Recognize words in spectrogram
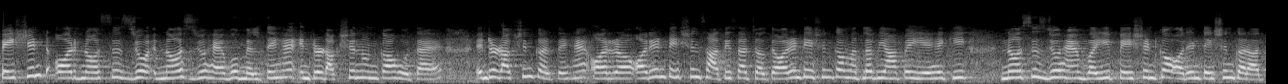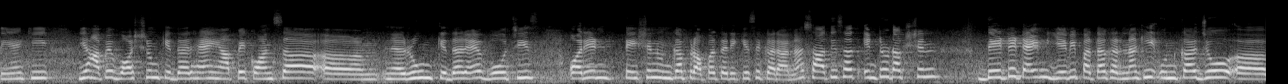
पेशेंट और नर्सेज जो नर्स जो है, वो मिलते हैं। इंट्रोडक्शन उनका होता है। इंट्रोडक्शन करते हैं और ओरिएंटेशन साथ ही साथ चलते हैं। ओरिएंटेशन का मतलब यहाँ पे ये है कि नर्सेज जो हैं, वही पेशेंट का ओरिएंटेशन कराती हैं कि यहाँ पे वॉशरूम किधर है, यहाँ पे कौन सा रूम किधर है, वो चीज़ ओरिएंटेशन उनका प्रॉपर तरीके से कराना। साथ ही साथ इंट्रोडक्शन देते टाइम ये भी पता करना कि उनका जो आ,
